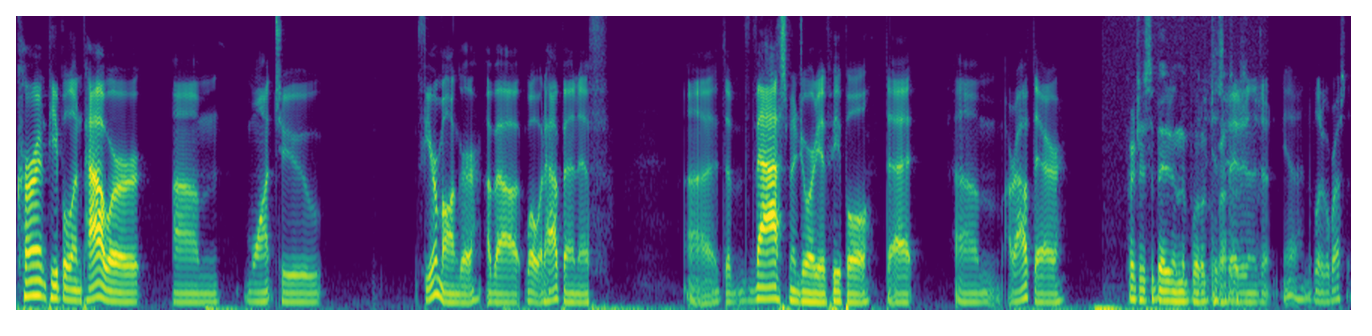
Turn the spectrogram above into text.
current people in power um, want to fearmonger about what would happen if uh, the vast majority of people that um, are out there participated in the political participated process. in the yeah in the political process.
